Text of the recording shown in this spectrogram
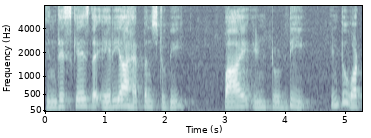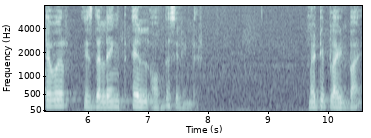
In this case the area happens to be pi into d into whatever is the length L of the cylinder multiplied by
